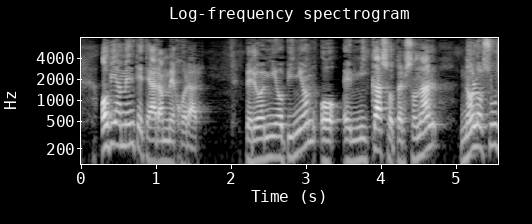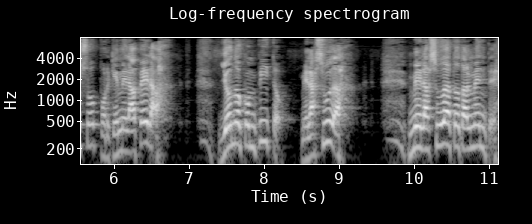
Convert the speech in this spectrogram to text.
obviamente te harán mejorar. Pero en mi opinión, o en mi caso personal, no los uso porque me la pela. Yo no compito, me la suda. Me la suda totalmente.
